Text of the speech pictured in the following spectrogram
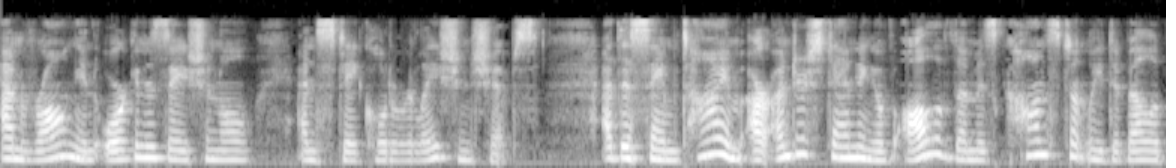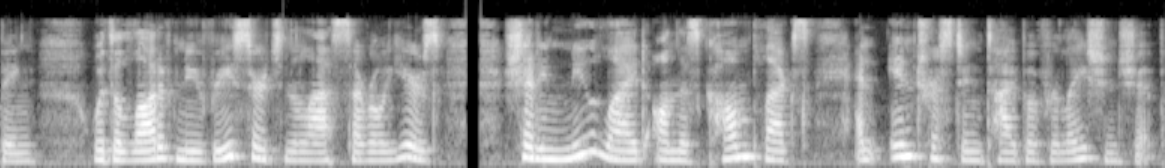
and wrong in organizational and stakeholder relationships. At the same time, our understanding of all of them is constantly developing, with a lot of new research in the last several years shedding new light on this complex and interesting type of relationship.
